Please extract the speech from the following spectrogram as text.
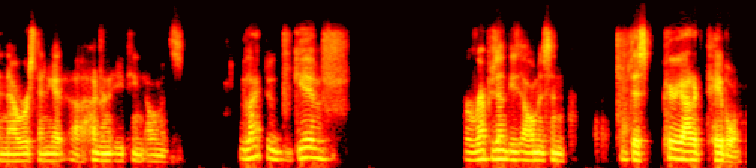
and now we're standing at 118 elements. We like to give or represent these elements in this periodic table.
